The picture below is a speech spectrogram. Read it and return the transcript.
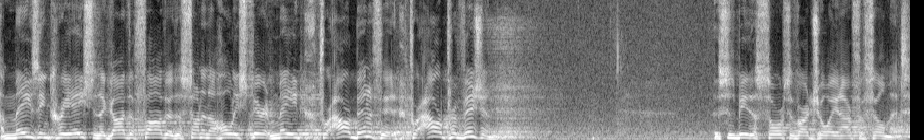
amazing creation that God the Father, the Son, and the Holy Spirit made for our benefit, for our provision. This would be the source of our joy and our fulfillment.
